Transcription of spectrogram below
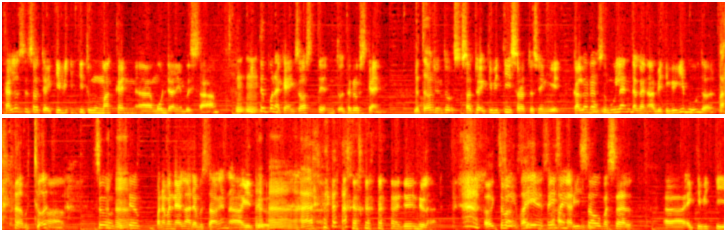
kalau sesuatu aktiviti tu memakan uh, modal yang besar, mm-mm. kita pun akan exhausted untuk teruskan. Betul? contoh satu aktiviti RM100. Kalau dah Mm-mm. sebulan takkan habis RM3,000 betul? Betul. Ah, so kita pandai-pandai lah dah besar kan ah, gitu. Ah. Dia itulah. Okey, Sebab baik. saya saya Faham. sangat risau pasal uh, aktiviti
